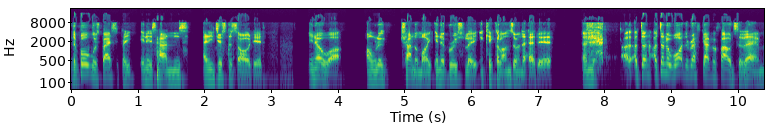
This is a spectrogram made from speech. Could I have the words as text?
the ball was basically in his hands, and he just decided, you know what, I'm going to channel my inner Bruce Lee and kick Alonso in the head here. And I, I don't, I don't know why the ref gave a foul to them.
